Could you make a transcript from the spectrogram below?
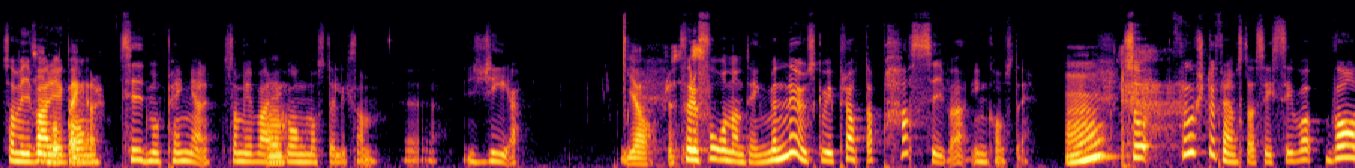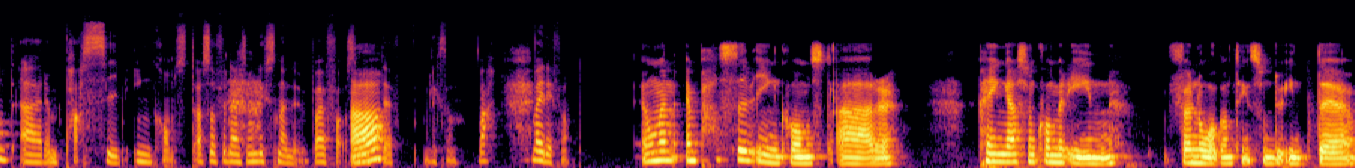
som vi Tid varje gång, pengar. tid mot pengar, som vi varje Ja. gång måste liksom eh, ge Ja, precis. för att få någonting. Men nu ska vi prata passiva inkomster. Mm. Så först och främst då Cissi, vad, vad är en passiv inkomst? Alltså för den som lyssnar nu, bara för, som Ja. inte, liksom, va? Vad är det för något? Jo, men en passiv inkomst är pengar som kommer in för någonting som du inte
